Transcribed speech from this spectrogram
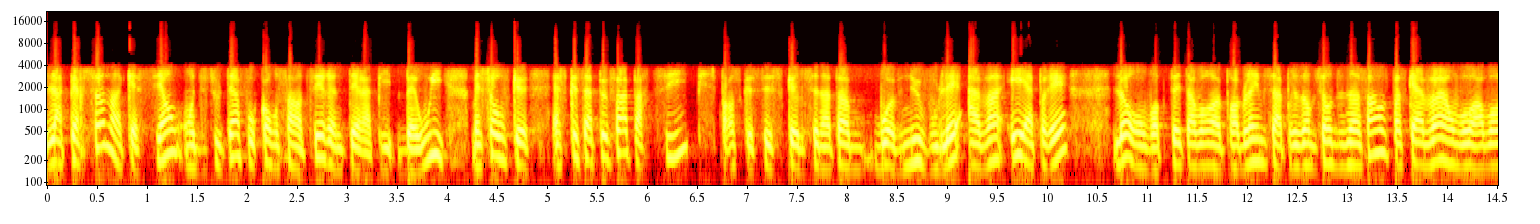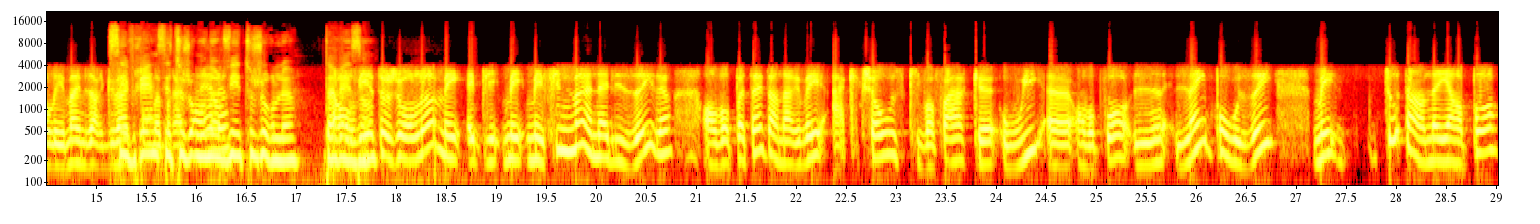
la personne en question, on dit tout le temps, il faut consentir à une thérapie. Ben oui, mais sauf que, est-ce que ça peut faire partie, puis je pense que c'est ce que le sénateur Boisvenu voulait avant et après. Là, on va peut-être avoir un problème sur la présomption d'innocence, parce qu'avant, on va avoir les mêmes arguments. C'est vrai, c'est toujours, on en revient toujours là. On revient toujours là, mais et puis mais, mais finement analysé, là, on va peut-être en arriver à quelque chose qui va faire que oui, euh, on va pouvoir l'imposer, mais tout en n'ayant pas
